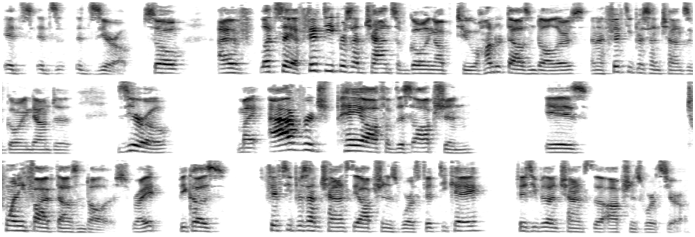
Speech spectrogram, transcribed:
it's it's it's zero. So I have let's say a fifty percent chance of going up to hundred thousand dollars and a fifty percent chance of going down to zero. My average payoff of this option is twenty five thousand dollars, right? Because fifty percent chance the option is worth fifty k, fifty percent chance the option is worth zero.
